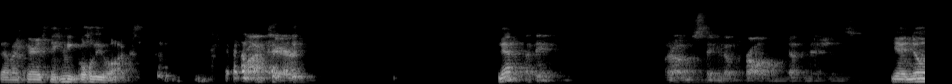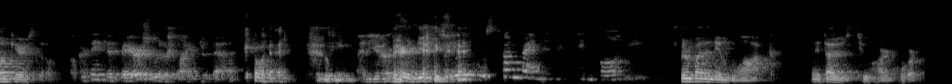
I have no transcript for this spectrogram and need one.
that my parents named me Goldilocks. I care. Yeah. I think, I don't know, I'm just thinking of problem definitions. Yeah, no one cares though. I think the Bears would have liked it that. Go ahead. And you know. Bear- yeah, I exactly. think it was come by the nickname Goldie. She went by the name Locke. They thought it was too hardcore.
